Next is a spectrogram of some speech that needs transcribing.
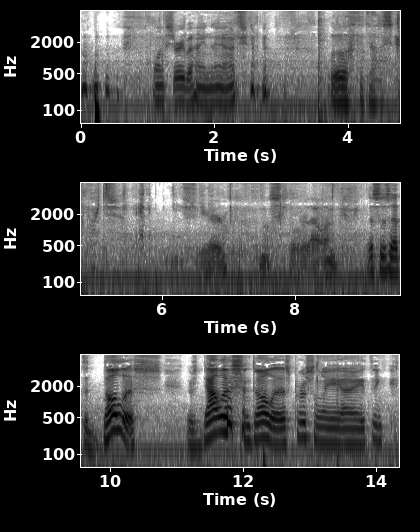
long story behind that. oh, the Dallas airport. here. I'll skip over that one. This is at the Dulles. There's Dallas and Dulles. Personally, I think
